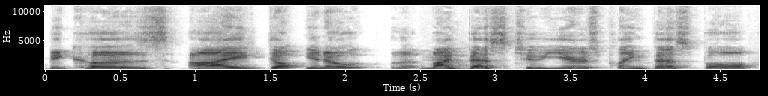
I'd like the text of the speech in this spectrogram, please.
because I don't, you know, my best two years playing best ball,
